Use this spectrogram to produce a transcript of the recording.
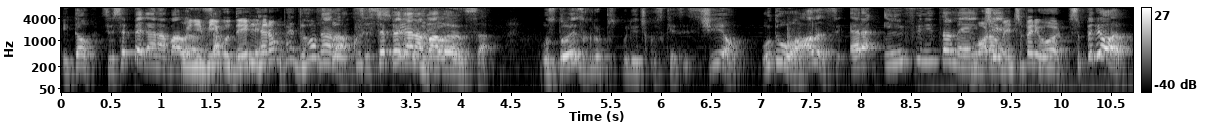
Então, se você pegar na O balança. inimigo dele era um pedófilo. Não, não. Se você pegar na balança os dois grupos políticos que existiam, o do Wallace era infinitamente Moralmente superior. superior.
